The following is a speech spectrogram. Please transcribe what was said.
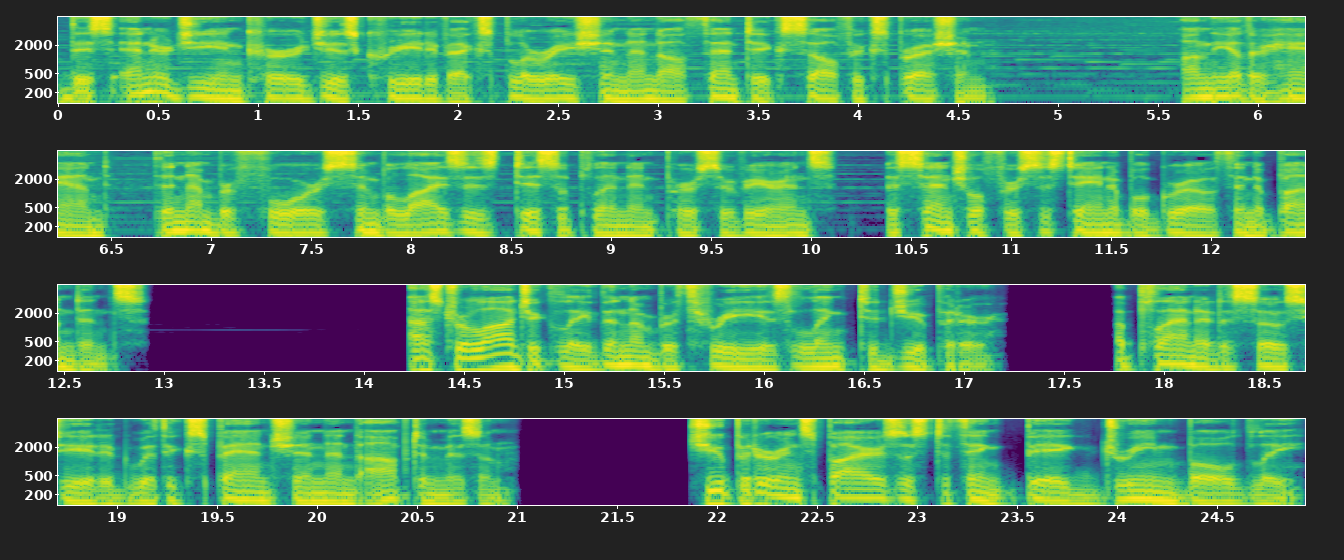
This energy encourages creative exploration and authentic self-expression. On the other hand, the number 4 symbolizes discipline and perseverance, essential for sustainable growth and abundance. Astrologically, the number 3 is linked to Jupiter, a planet associated with expansion and optimism. Jupiter inspires us to think big, dream boldly,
